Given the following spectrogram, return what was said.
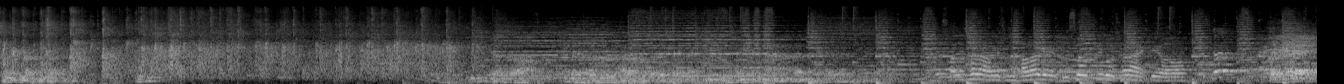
감사합니다. 사진 촬영하겠습니다. 환하게 미소 띄고 촬영할게요. 다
